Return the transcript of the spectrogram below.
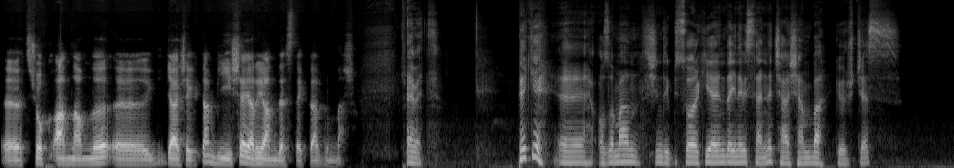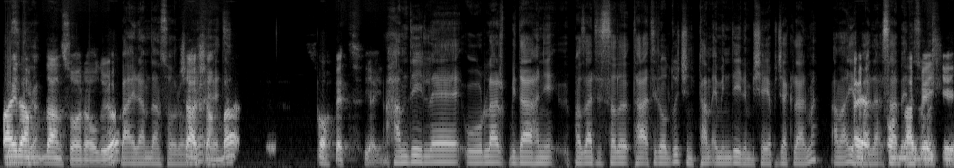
Evet, çok anlamlı, gerçekten bir işe yarayan destekler bunlar. Evet. Peki e, o zaman şimdi bir sonraki yarında yine biz seninle çarşamba görüşeceğiz. Bayramdan sonra oluyor. Bayramdan sonra oluyor. Çarşamba evet. sohbet yayını. Hamdi ile Uğurlar bir daha hani pazartesi salı tatil olduğu için tam emin değilim bir şey yapacaklar mı? Ama yaparlarsa evet, onlar olur. belki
